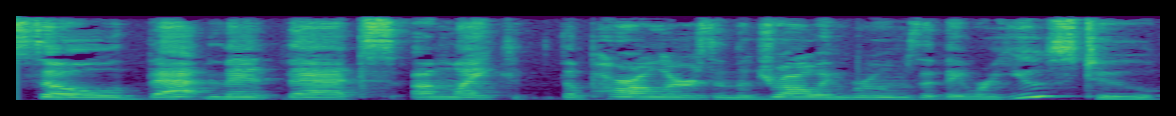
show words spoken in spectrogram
So that meant that, unlike the parlors and the drawing rooms that they were used to,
